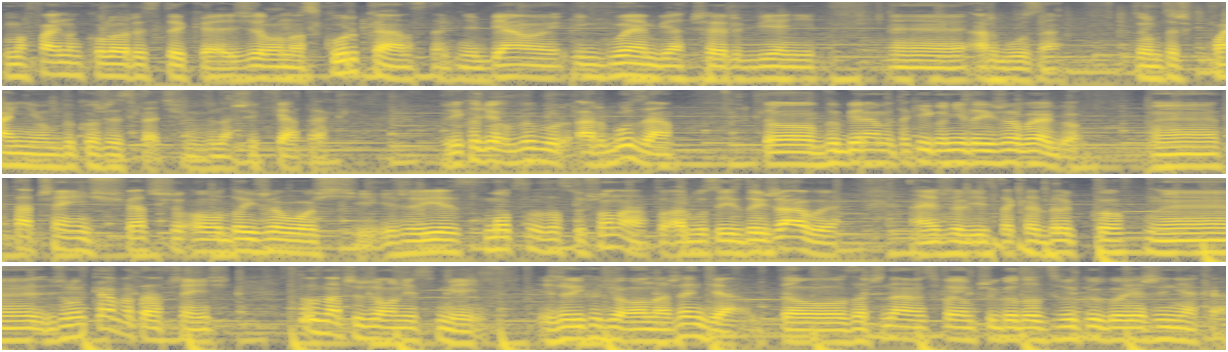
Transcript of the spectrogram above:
ma fajną kolorystykę. Zielona skórka, następnie białe i głębia czerwieni e, arbuza, którą też fajnie ją wykorzystać w naszych kwiatach. Jeżeli chodzi o wybór arbuza, to wybieramy takiego niedojrzałego. E, Ta część świadczy o dojrzałości. Jeżeli jest mocno zasuszona, to arbuz jest dojrzały, a jeżeli jest taka lekko e, zielonkawa ta część, to znaczy, że on jest mniej. Jeżeli chodzi o narzędzia, to zaczynałem swoją przygodę od zwykłego jarzyniaka.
